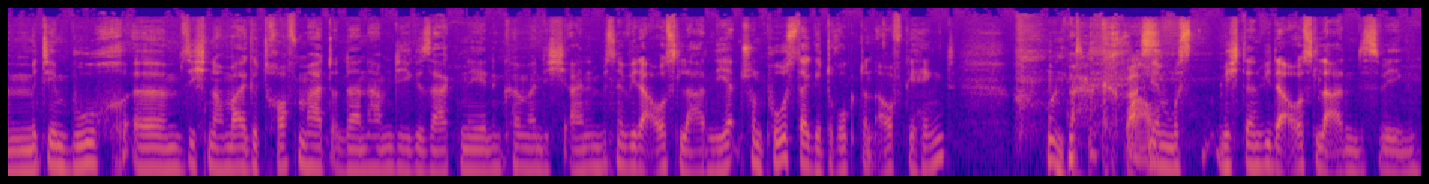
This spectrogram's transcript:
mit dem Buch ähm, sich nochmal getroffen hat und dann haben die gesagt, nee, den können wir nicht ein, müssen wir wieder ausladen. Die hatten schon Poster gedruckt und aufgehängt und Ach, ihr musst mich dann wieder ausladen, deswegen.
